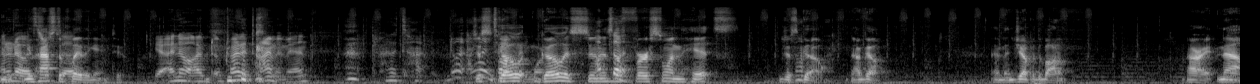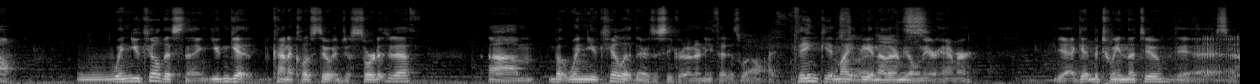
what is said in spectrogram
I don't know. You have just, to uh, play the game too. Yeah, I know. I'm, I'm trying to time it, man. I'm trying to time. No, I'm Just go go as soon I'm as done. the first one hits. Just go. Now go. And then jump at the bottom. All right. Now, when you kill this thing, you can get kind of close to it and just sword it to death. Um, but when you kill it, there's a secret underneath it as well. I think it might be another? Mjolnir hammer. Yeah, get between the two. Yeah. Yeah, I see it.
